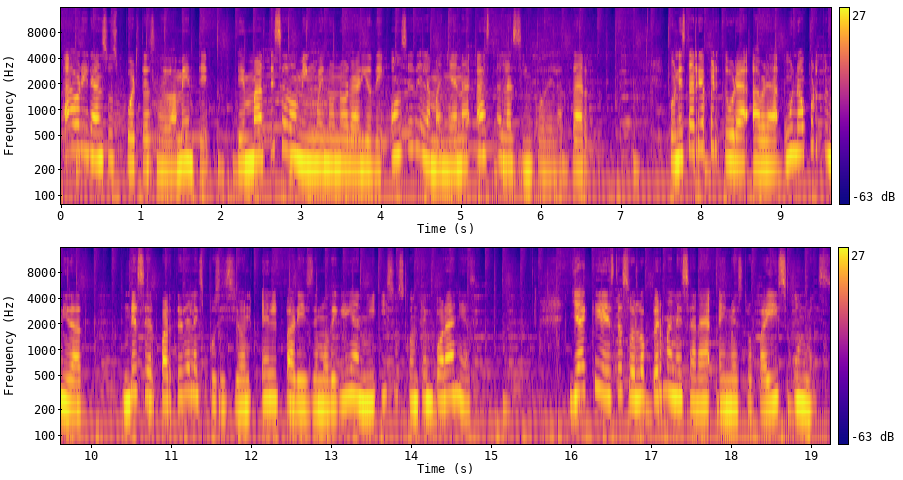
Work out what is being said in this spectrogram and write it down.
abrirán sus puertas nuevamente, de martes a domingo en un horario de 11 de la mañana hasta las 5 de la tarde. Con esta reapertura habrá una oportunidad de ser parte de la exposición El París de Modigliani y sus contemporáneas, ya que esta solo permanecerá en nuestro país un mes.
